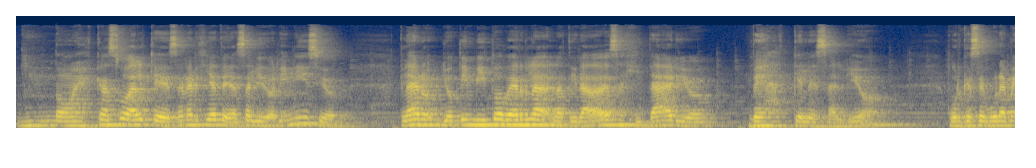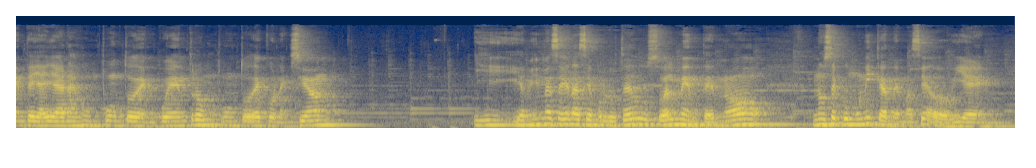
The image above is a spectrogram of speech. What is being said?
no es casual que esa energía te haya salido al inicio. Claro, yo te invito a ver la, tirada de Sagitario, veas que le salió, porque seguramente ya hallarás un punto de encuentro, un punto de conexión. Y, a mí me hace gracia porque ustedes usualmente no, no se comunican demasiado bien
